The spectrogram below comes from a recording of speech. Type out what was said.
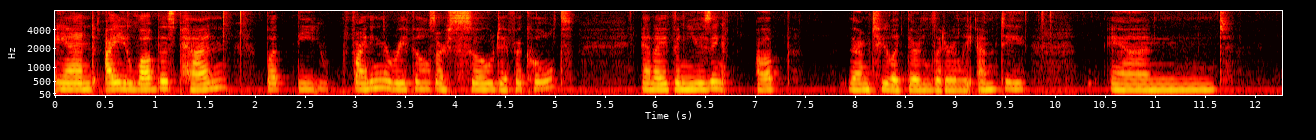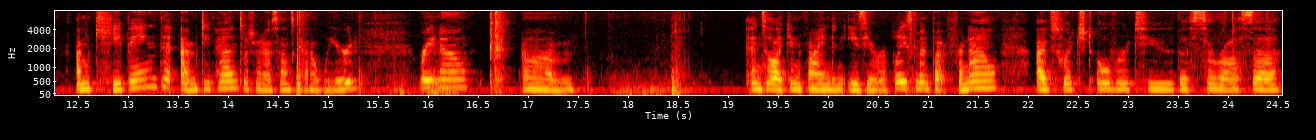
And I love this pen, but the finding the refills are so difficult. And I've been using up them too, like they're literally empty. And I'm keeping the empty pens, which I know sounds kind of weird right now, um, until I can find an easier replacement. But for now, I've switched over to the Sarasa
